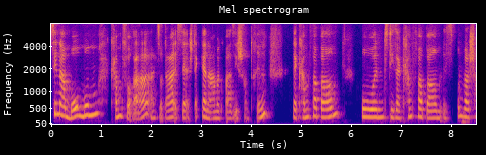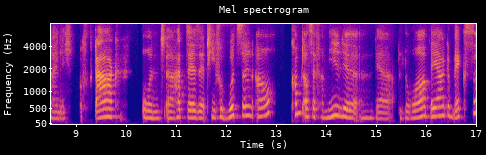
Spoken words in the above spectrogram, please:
Cinnamomum camphora, also da ist der, steckt der Name quasi schon drin, der Kampferbaum. Und dieser Kampferbaum ist unwahrscheinlich stark und äh, hat sehr, sehr tiefe Wurzeln auch, kommt aus der Familie äh, der Lorbeergewächse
